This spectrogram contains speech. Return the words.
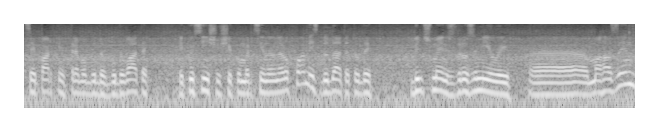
в цей паркінг треба буде вбудувати якусь іншу ще комерційну нерухомість, додати туди більш-менш зрозумілий е, магазин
